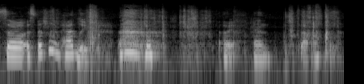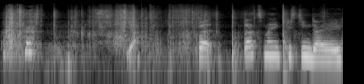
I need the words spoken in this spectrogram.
So, especially of Hadley. oh yeah, and that one. yeah. But that's my Christine Daae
